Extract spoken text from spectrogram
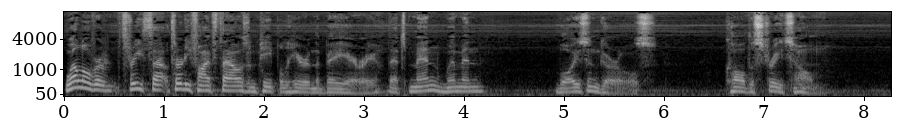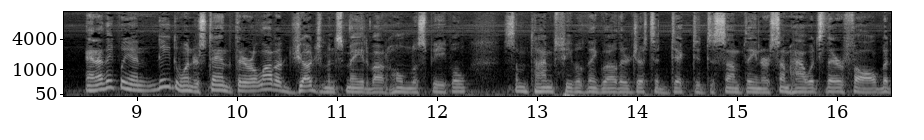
Well over 35,000 people here in the Bay Area, that's men, women, boys, and girls, call the streets home. And I think we need to understand that there are a lot of judgments made about homeless people. Sometimes people think, well, they're just addicted to something or somehow it's their fault. But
